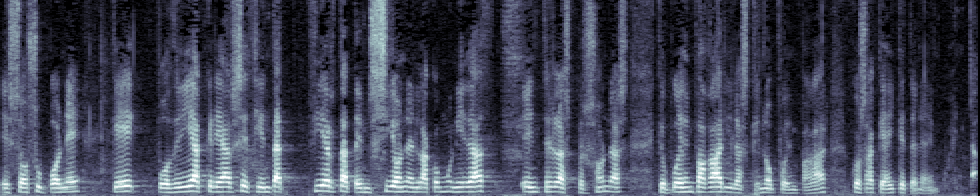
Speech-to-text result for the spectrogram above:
eso supone que podría crearse cierta tensión en la comunidad entre las personas que pueden pagar y las que no pueden pagar, cosa que hay que tener en cuenta.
